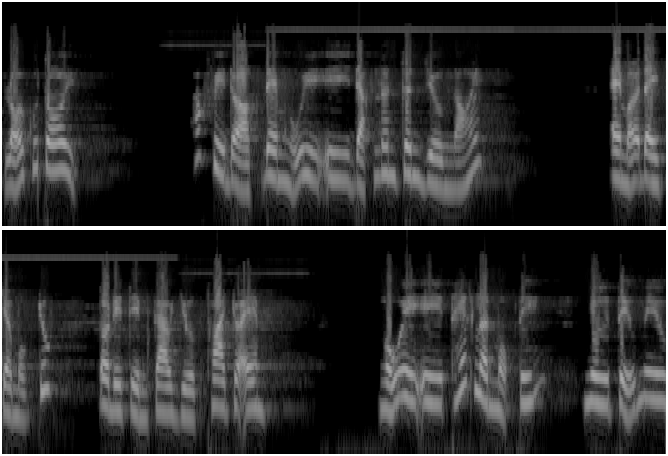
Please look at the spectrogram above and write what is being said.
lỗi của tôi. Hoắc phi đoạt đem ngũ y y đặt lên trên giường nói, Em ở đây chờ một chút, tôi đi tìm cao dược thoa cho em. Ngũ y y thét lên một tiếng, như tiểu miêu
